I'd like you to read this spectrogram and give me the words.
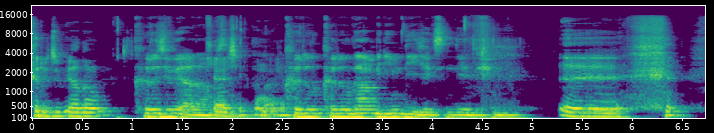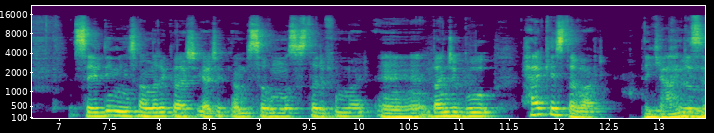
kırıcı bir adamım. Kırıcı bir adam. Gerçekten öyle. Kırıl, kırılgan biriyim diyeceksin diye düşündüm. Ee, sevdiğim insanlara karşı gerçekten bir savunmasız tarafım var. Ee, bence bu herkeste var. Peki hangisi.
